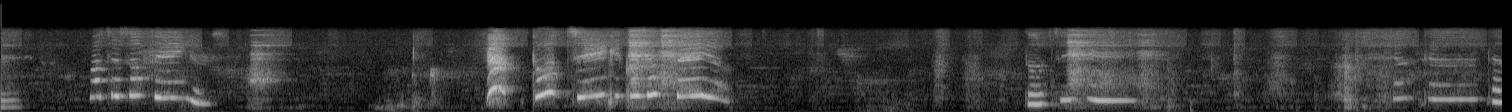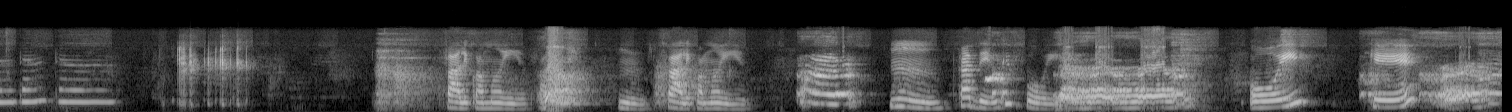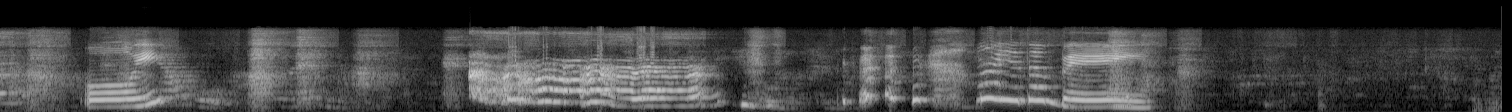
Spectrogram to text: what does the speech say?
Vocês são feios. Tuti, que coisa feia. Tuti. Fale com a mãe, fale. Hum, fale com a mãe. Hum, cadê? O que foi? Oi? que oi? Mãe também.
